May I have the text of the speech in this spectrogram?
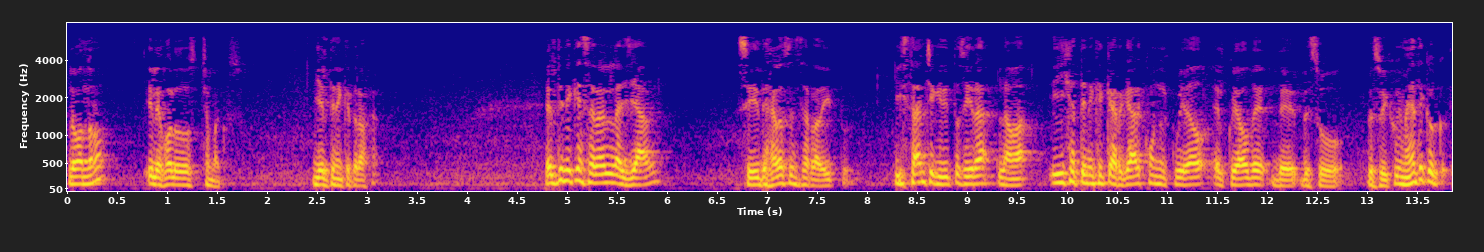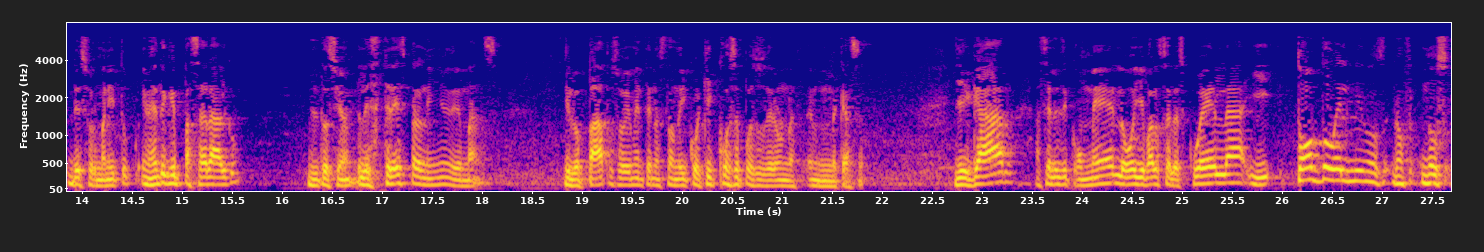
Lo abandonó y le dejó a los dos chamacos. Y él tiene que trabajar. Él tiene que encerrarle la llave, ¿sí? dejarlos encerraditos. Y están chiquititos y era la hija tiene que cargar con el cuidado, el cuidado de, de, su, de hijo. Imagínate que, de su hermanito. Imagínate que pasara algo, de situación, el estrés para el niño y demás. Y el papá, pues obviamente no estando ahí, cualquier cosa puede suceder en una casa llegar, hacerles de comer, luego llevarlos a la escuela y todo él mismo nos,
